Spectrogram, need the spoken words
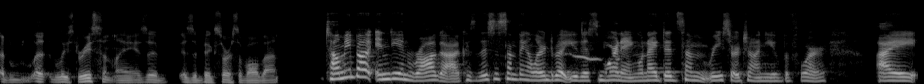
at, at least recently is a is a big source of all that Tell me about Indian raga because this is something I learned about you this morning when I did some research on you before. I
